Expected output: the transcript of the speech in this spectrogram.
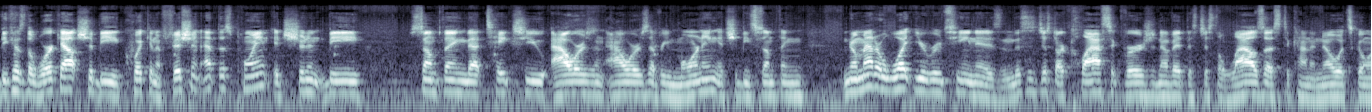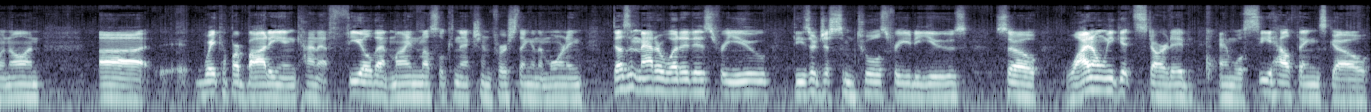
because the workout should be quick and efficient at this point. It shouldn't be something that takes you hours and hours every morning. It should be something no matter what your routine is, and this is just our classic version of it, this just allows us to kind of know what's going on, uh, wake up our body and kind of feel that mind muscle connection first thing in the morning. Doesn't matter what it is for you, these are just some tools for you to use. So, why don't we get started and we'll see how things go.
